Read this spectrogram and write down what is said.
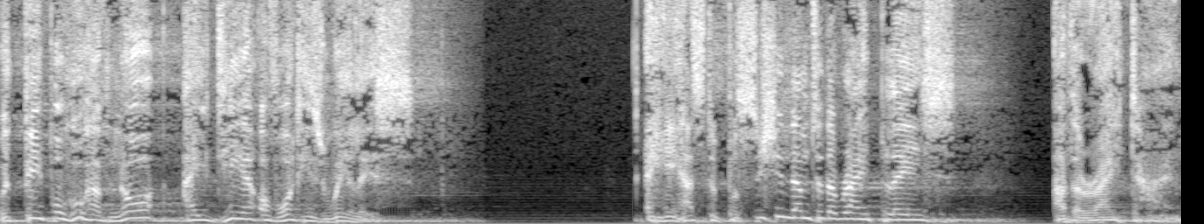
with people who have no idea of what His will is. And He has to position them to the right place at the right time.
